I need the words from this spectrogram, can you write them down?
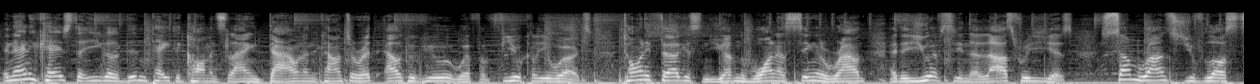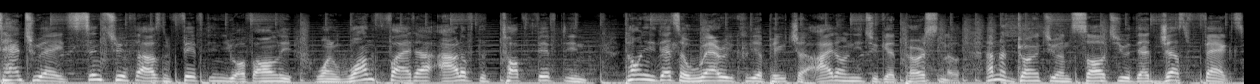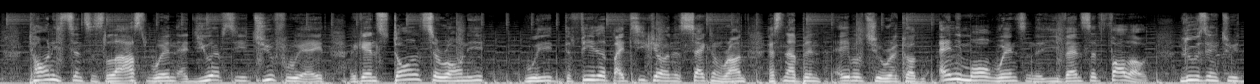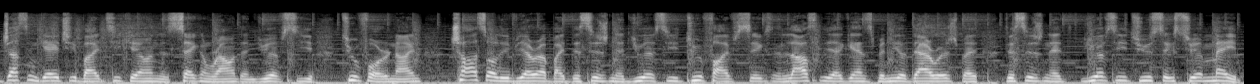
In any case, the Eagle didn't take the comments lying down and counter it El Cucuy with a few clear words. Tony Ferguson, you haven't won a single round at the UFC in the last 3 years. Some rounds you've lost 10 to 8. Since 2015 you have only won one fighter out of the top 15. Tony, that's a very clear picture. I don't need to get personal. I'm not going to insult you, they're just facts. Tony, since his last win at UFC 238 against Donald Cerrone, who he defeated by TKO in the second round, has not been able to record any more wins in the events that followed, losing to Justin Gaethje by TKO in the second round and UFC 249, Charles Oliveira by decision at UFC 256 and lastly against Beneil Dariush by decision at UFC 262 in May.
